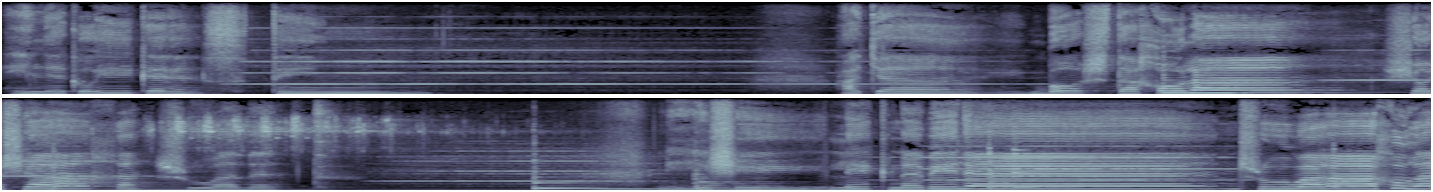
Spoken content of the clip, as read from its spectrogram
Hileko ikestin. Atxai bosta jolan xoxa jasua det Ni isilik nebilen Zua joa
